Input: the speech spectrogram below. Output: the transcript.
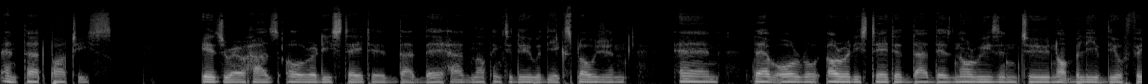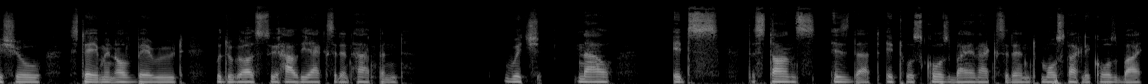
and third parties. Israel has already stated that they had nothing to do with the explosion and they have already stated that there's no reason to not believe the official statement of Beirut with regards to how the accident happened, which now it's the stance is that it was caused by an accident, most likely caused by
